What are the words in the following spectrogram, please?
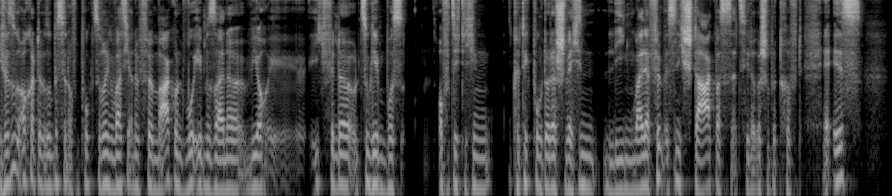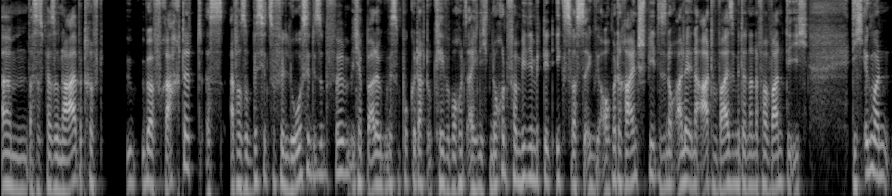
Ich versuche auch gerade so ein bisschen auf den Punkt zu bringen, was ich an dem Film mag und wo eben seine, wie auch ich finde zugeben muss, offensichtlichen Kritikpunkte oder Schwächen liegen, weil der Film ist nicht stark, was das Erzählerische betrifft. Er ist, ähm, was das Personal betrifft, überfrachtet. Es ist einfach so ein bisschen zu viel los in diesem Film. Ich habe bei einem gewissen Punkt gedacht, okay, wir brauchen jetzt eigentlich nicht noch ein Familienmitglied X, was da irgendwie auch mit reinspielt. Die sind auch alle in einer Art und Weise miteinander verwandt, die ich die ich irgendwann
